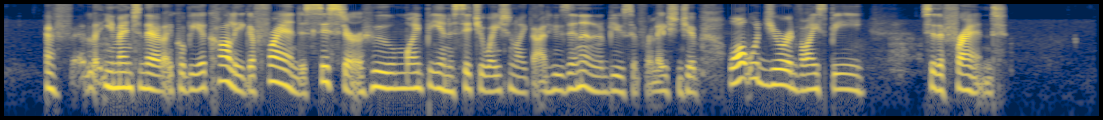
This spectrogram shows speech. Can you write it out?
if you mentioned there, like could be a colleague, a friend, a sister who might be in a situation like that, who's in an abusive relationship, what would your advice be to the friend,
